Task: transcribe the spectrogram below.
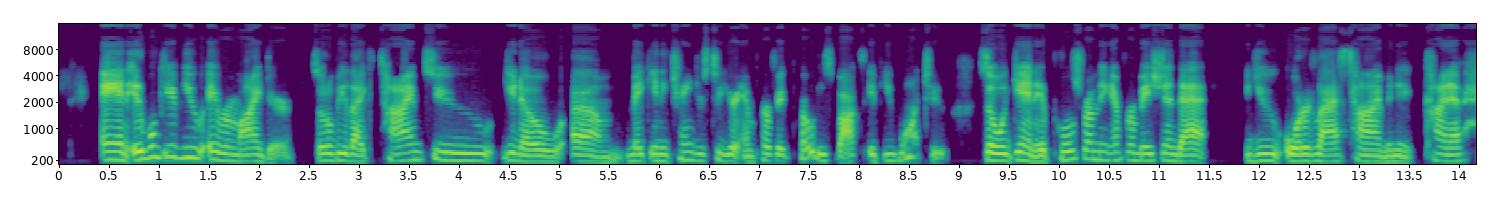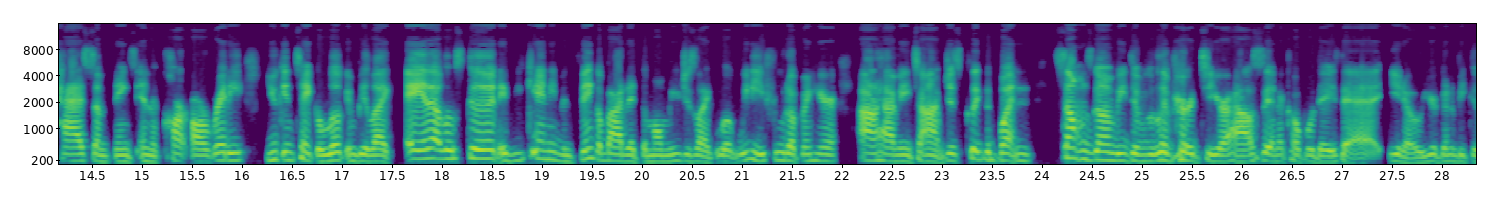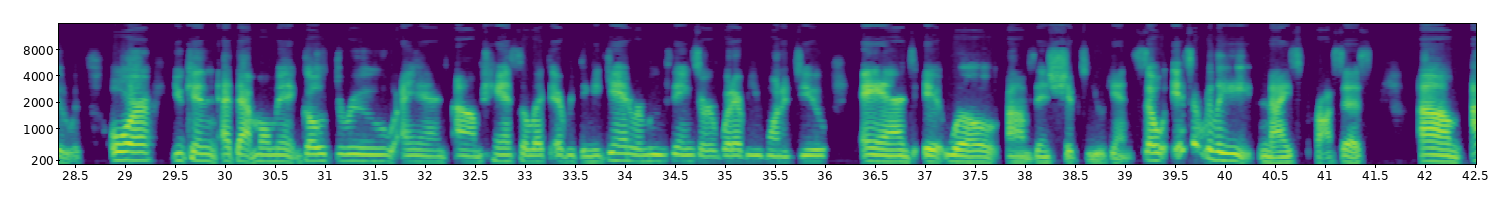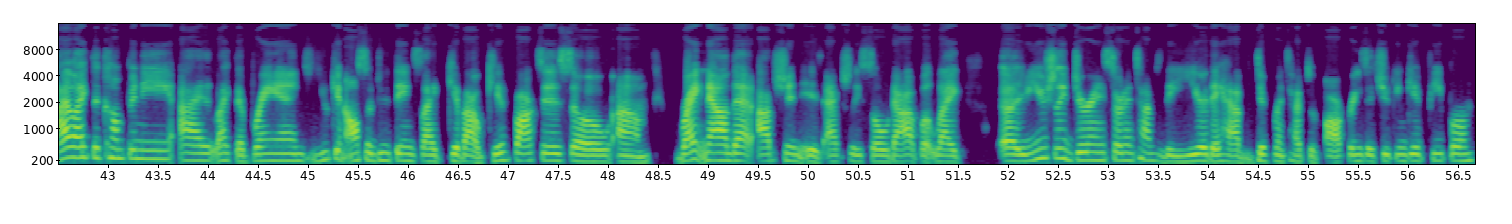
And it will give you a reminder so it'll be like time to, you know, um, make any changes to your imperfect produce box if you want to. So again, it pulls from the information that you ordered last time and it kind of has some things in the cart already. You can take a look and be like, hey, that looks good. If you can't even think about it at the moment, you're just like, look, we need food up in here. I don't have any time. Just click the button something's going to be delivered to your house in a couple days that you know you're going to be good with or you can at that moment go through and um, hand select everything again remove things or whatever you want to do and it will um, then ship to you again so it's a really nice process um, I like the company. I like the brand. You can also do things like give out gift boxes. So um, right now, that option is actually sold out. But like uh, usually during certain times of the year they have different types of offerings that you can give people.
